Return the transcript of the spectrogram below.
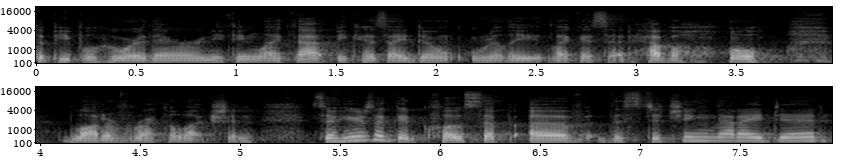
the people who are there or anything like that because I don't really, like I said, have a whole lot of recollection. So here's a good close-up of the stitching that I did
